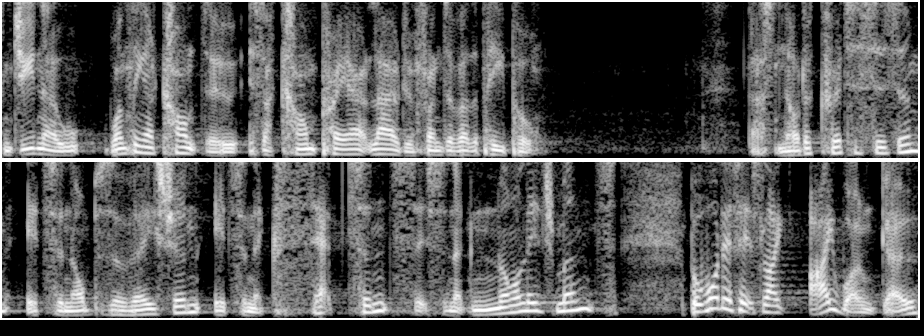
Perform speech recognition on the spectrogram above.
And do you know, one thing I can't do is I can't pray out loud in front of other people. That's not a criticism, it's an observation, it's an acceptance, it's an acknowledgement. But what if it's like, I won't go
